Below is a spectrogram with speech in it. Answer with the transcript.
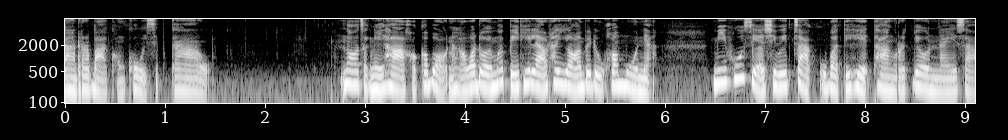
การระบาดของโควิด -19 นอกจากนี้ค่ะเขาก็บอกนะคะว่าโดยเมื่อปีที่แล้วถ้าย้อนไปดูข้อมูลเนี่ยมีผู้เสียชีวิตจากอุบัติเหตุทางรถยนต์ในสห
